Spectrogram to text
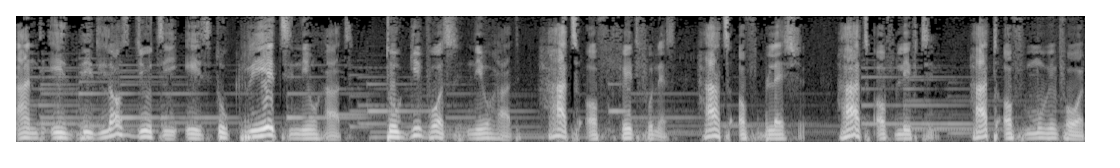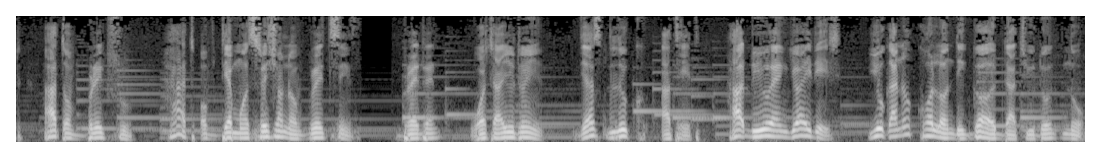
And the Lord's duty is to create new heart, to give us new heart, heart of faithfulness, heart of blessing, heart of lifting, heart of moving forward, heart of breakthrough, heart of demonstration of great things. Brethren, what are you doing? Just look at it. How do you enjoy this? You cannot call on the God that you don't know.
